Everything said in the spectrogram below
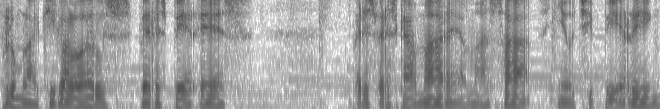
Belum lagi kalau harus beres-beres beres-beres kamar ya masak nyuci piring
